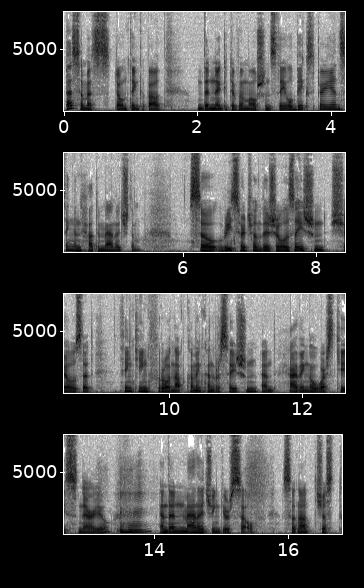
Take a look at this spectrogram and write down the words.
pessimists don't think about the negative emotions they will be experiencing and how to manage them. So, research on visualization shows that thinking through an upcoming conversation and having a worst case scenario, mm-hmm. and then managing yourself. So, not just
